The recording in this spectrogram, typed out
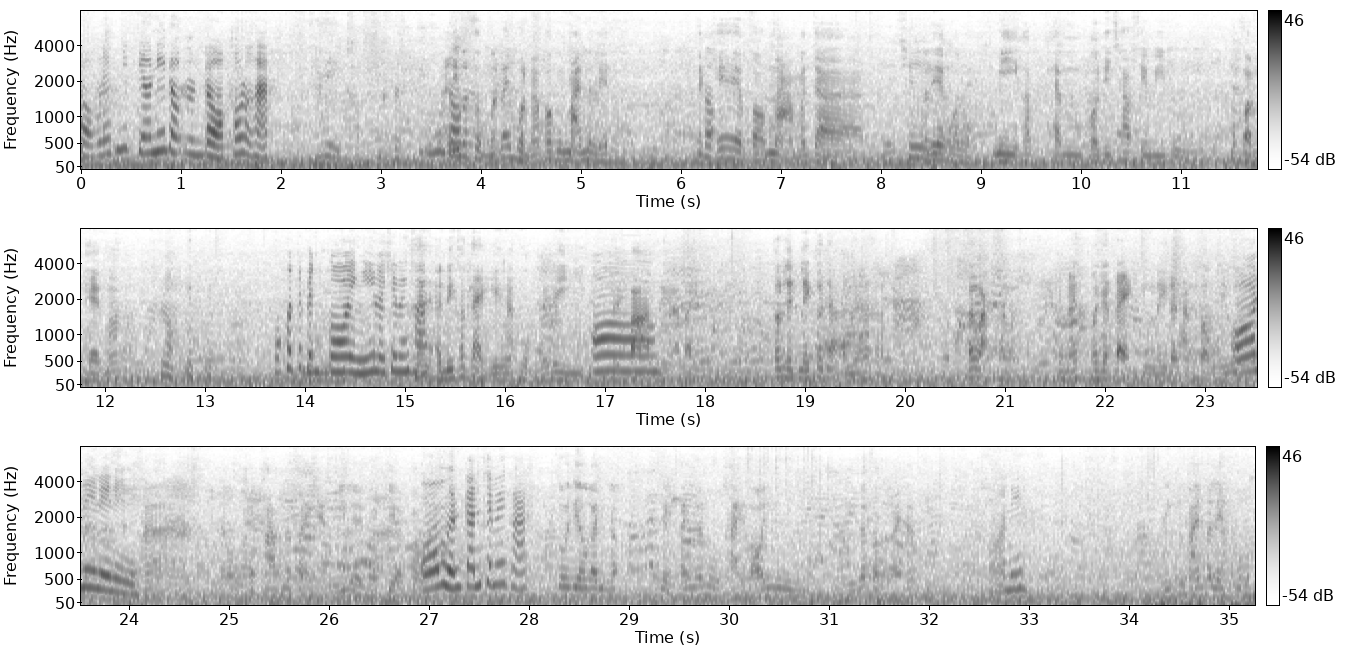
ดอกเล็กนิดเดียวนี่ดอกดอกเขาเหรอคะ ใช่ครับอู้อันดอกนี้ผสมมาได้หมดนะเพราะเป็นไม้เมล็ด แต่ดอกแค่ฟอร์มหนามมันจะมีชื่อเขาเรียกว่าอะไร มีครับแคมโพลิชาซีวีบูเมื่อก่อนแพงมากเหรอเพราะเขาจะเป็นกออย่างนี้เลยใช่ไหมใช่คะอันนี้เขาแตกเองนะผมไม่ได้อ๋อไปปาดหรืออะไร ต้นเล็กๆก็จะอันเนี้ยครับข้างหลังข้างหลังเห็นไหมมันจะแตกอยู่ในกระถางสองนิ้ว อ๋อ นี่นี่นี่นี่อ่าแล้วผมก็พับมาใส่อันนี้เลยมาเกี่ยวต่ออ๋อ เหมือนกันใช่ไหมคะ ตัวเดียวกันครับ อย่างใช้นั้นผมขายร้อยหนึ่งอันนี้ก็สองร้อยห้าสิบอ๋อนี่นี่คือไม้เมล็ดครับ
